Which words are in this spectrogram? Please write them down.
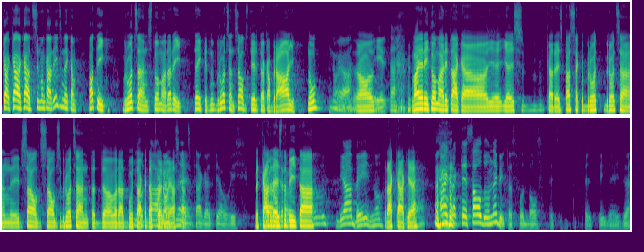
kā, kā, kā tas ir man kā rīdziniekam, patīk brocēnus tomēr arī teikt, ka nu, brocēnu saldus tie ir kā brāļi. Nu, Nu, jā, uh, ir tā. vai arī tomēr ir tā, ka, ja, ja es kādreiz pasaku, ka bro, brocēni ir saldus, saldus brocēni, tad uh, varētu būt tā, Nu, ka apvainojās kāds. Tagad jau viss. Bet kādreiz tā bija tā Nu, jā, bija. Nu, rakāk, ja? jā. Agrāk tie saldu nebija tas futbols pēc, pēc idejas. Ja?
